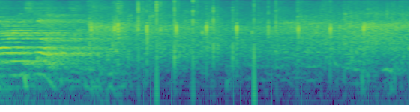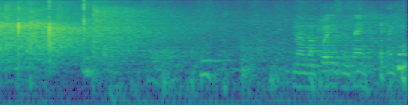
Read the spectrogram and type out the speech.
Darius Knight. No, my body's in pain. Thank you.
